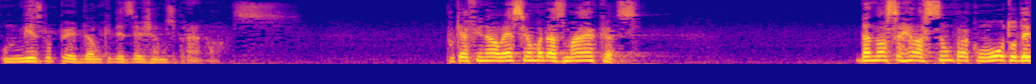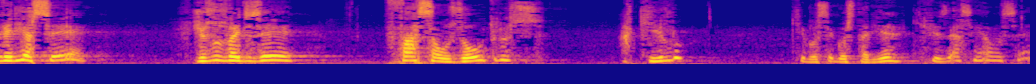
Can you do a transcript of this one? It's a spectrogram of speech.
o mesmo perdão que desejamos para nós. Porque afinal, essa é uma das marcas da nossa relação para com o outro, ou deveria ser. Jesus vai dizer: faça aos outros aquilo que você gostaria que fizessem a você.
